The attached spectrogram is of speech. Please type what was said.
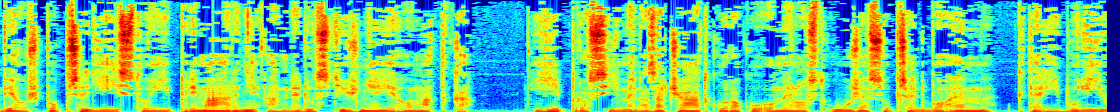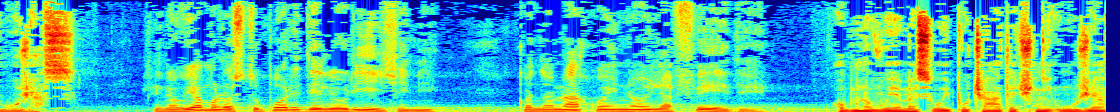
v jehož popředí stojí primárně a nedostižně jeho matka. Ji prosíme na začátku roku o milost úžasu před Bohem, který budí úžas. Obnovujeme svůj počáteční úžas,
